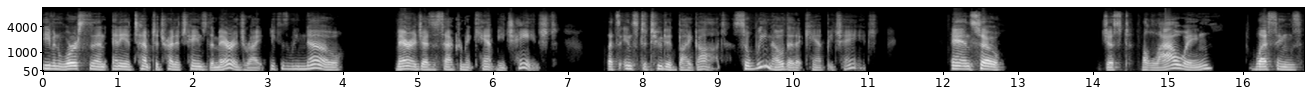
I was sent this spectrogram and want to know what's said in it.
even worse than any attempt to try to change the marriage rite because we know marriage as a sacrament can't be changed. That's instituted by God. So we know that it can't be changed. And so just allowing blessings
